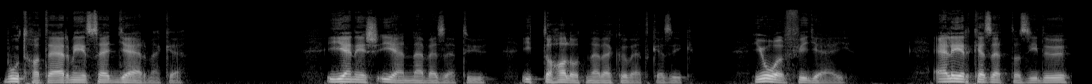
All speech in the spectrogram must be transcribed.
Buddha természet gyermeke. Ilyen és ilyen nevezetű, itt a halott neve következik. Jól figyelj! Elérkezett az idő,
